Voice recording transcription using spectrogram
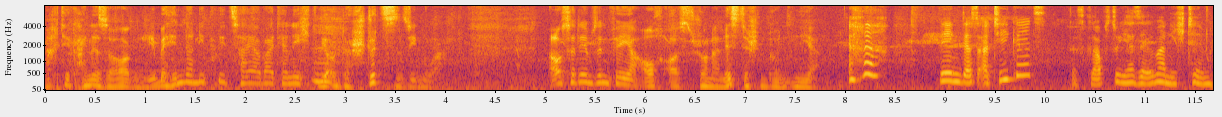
Mach dir keine Sorgen. Wir behindern die Polizeiarbeit ja nicht. Wir unterstützen sie nur. Außerdem sind wir ja auch aus journalistischen Gründen hier. Wegen des Artikels? Das glaubst du ja selber nicht, Tim.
